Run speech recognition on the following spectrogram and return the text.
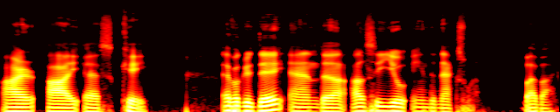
R-I-S-K. Have a great day and uh, I'll see you in the next one. Bye bye.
